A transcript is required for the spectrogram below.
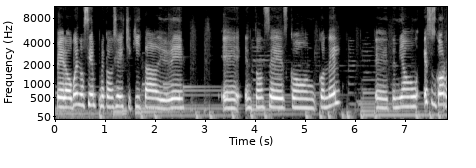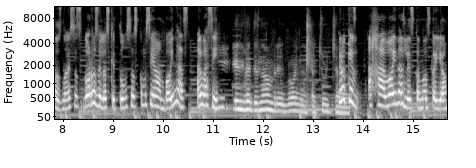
Pero bueno, siempre me conoció de chiquita, de bebé, eh, entonces con, con él eh, tenía un- esos gorros, ¿no? Esos gorros de los que tú usas, ¿cómo se llaman? ¿Boinas? Algo así. Sí, tienen diferentes nombres, boinas, cachuchas. Creo que, ajá, boinas les conozco yo.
